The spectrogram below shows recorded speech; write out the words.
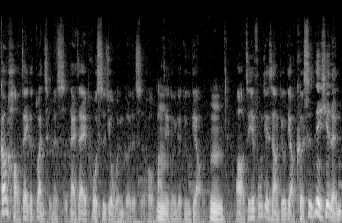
刚好在一个断层的时代，在破四旧文革的时候，把这些东西都丢掉了。嗯，哦，这些封建上丢掉，可是那些人。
